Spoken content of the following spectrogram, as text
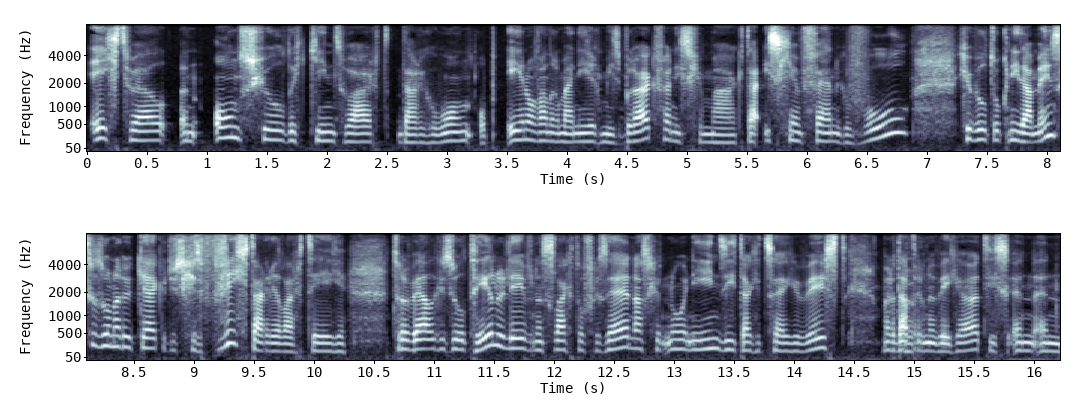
echt wel een onschuldig kind waard, daar gewoon op een of andere manier misbruik van is gemaakt. Dat is geen fijn gevoel. Je wilt ook niet dat mensen zo naar je kijken, dus je vecht daar heel hard tegen. Terwijl je zult heel je leven een slachtoffer zijn als je het nooit niet inziet dat je het zijn geweest, maar dat ja. er een weg uit is. En, en,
